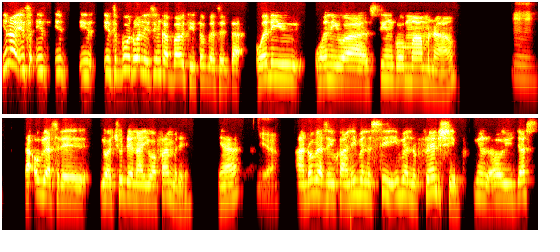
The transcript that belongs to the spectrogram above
you know, it's it, it, it it's good when you think about it. Obviously, that when you when you are a single mom now, Mm. that obviously your children are your family, yeah, Yeah. and obviously you can even see even friendship, you know, you just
